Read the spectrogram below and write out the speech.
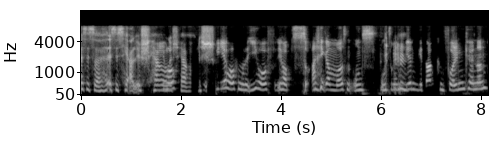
es, ist, es ist herrlich, herrlich, Ja. herrlich. wir hoffen oder ich hoffe, ihr habt so einigermaßen uns unseren Gedanken folgen können.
